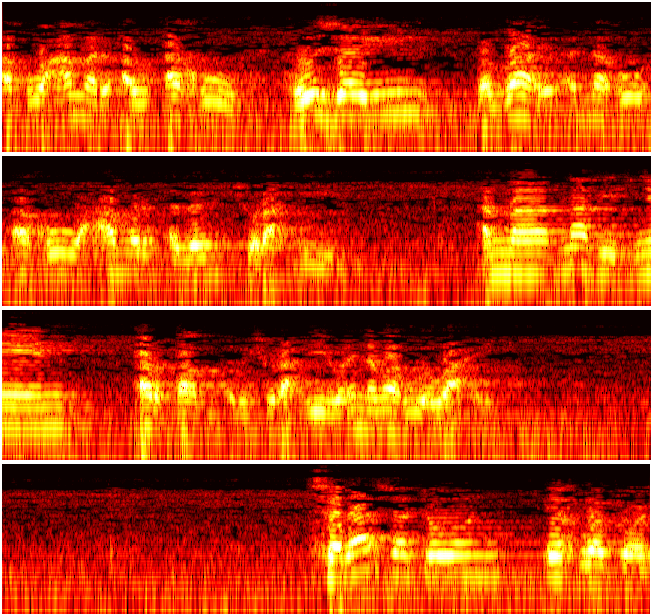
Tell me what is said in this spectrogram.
أخو عمر أو أخو هزيل والظاهر أنه أخو عمرو بن شرحبيل أما ما في اثنين أرقم بن شرحبيل وإنما هو واحد. ثلاثة إخوة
